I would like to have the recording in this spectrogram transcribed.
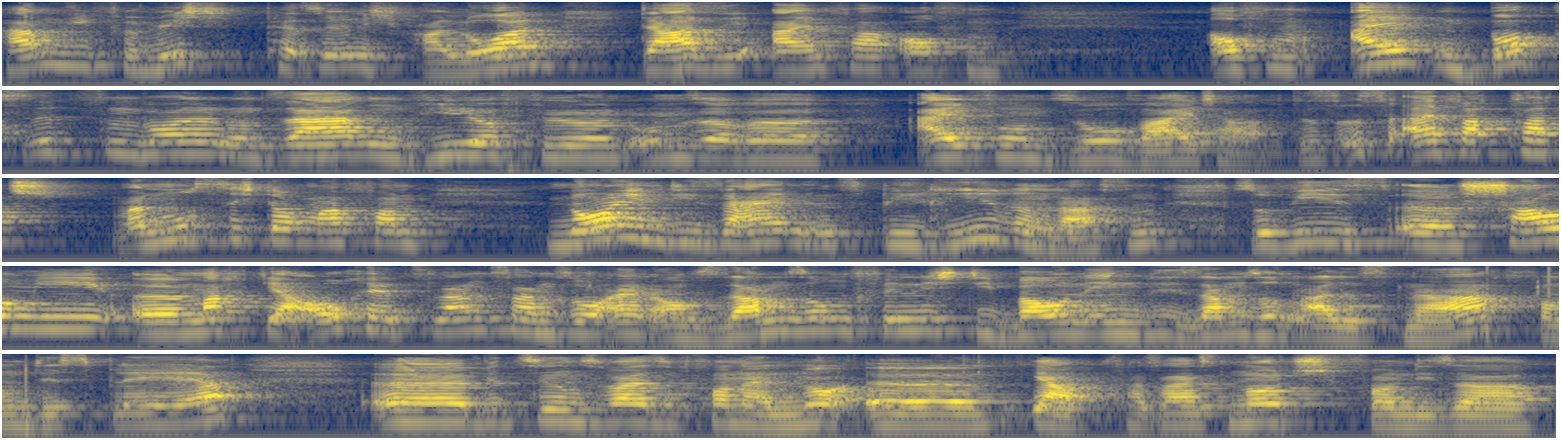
haben die für mich persönlich verloren, da sie einfach auf dem auf dem alten Box sitzen wollen und sagen, wir führen unsere iPhones so weiter. Das ist einfach Quatsch. Man muss sich doch mal von neuen Design inspirieren lassen, so wie es äh, Xiaomi äh, macht ja auch jetzt langsam so ein auf Samsung, finde ich. Die bauen irgendwie Samsung alles nach, vom Display her, äh, beziehungsweise von der, no äh, ja, was heißt Notch, von dieser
